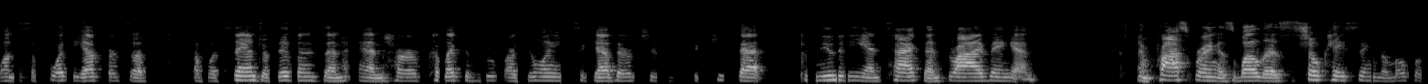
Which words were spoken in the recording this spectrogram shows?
want to support the efforts of, of what Sandra Bivens and, and her collective group are doing together to, to keep that community intact and thriving and and prospering as well as showcasing the local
